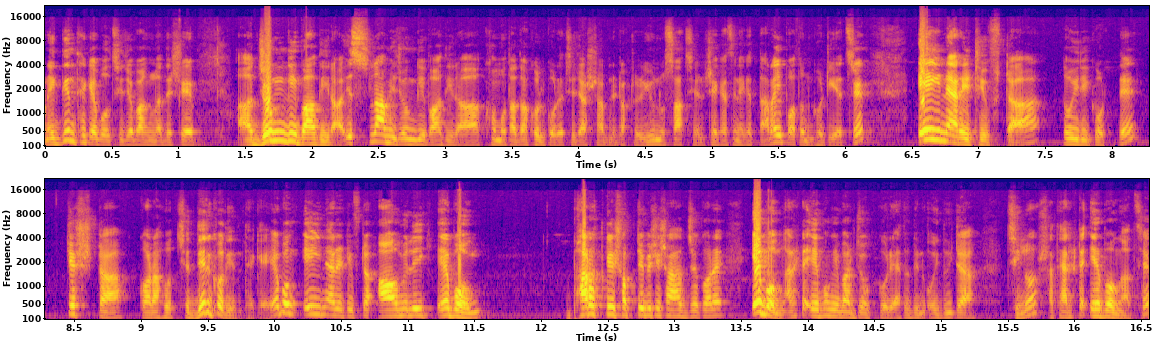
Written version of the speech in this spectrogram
অনেকদিন থেকে বলছি যে বাংলাদেশে জঙ্গিবাদীরা, ইসলামী জঙ্গিবাদীরা ক্ষমতা দখল করেছে, যার সামনে ডক্টর ইউনুস আছেন শেখ হাসিনাকে তারাই পতন ঘটিয়েছে। এই ন্যারেটিভটা তৈরি করতে চেষ্টা করা হচ্ছে দীর্ঘদিন থেকে এবং এই ন্যারেটিভটা আওয়ামী লীগ এবং ভারতকে সবচেয়ে বেশি সাহায্য করে এবং আরেকটা এবং এবার যোগ করি, এতদিন ওই দুইটা ছিল, সাথে আরেকটা এবং আছে।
